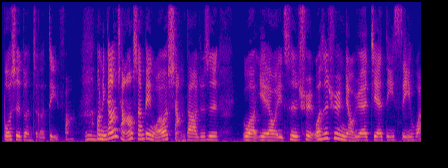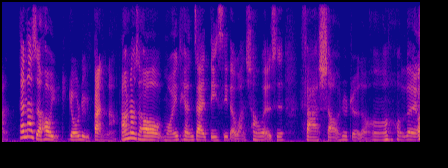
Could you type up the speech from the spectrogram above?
波士顿这个地方。哦，你刚刚讲到生病，我又想到就是我也有一次去，我是去纽约接 DC 玩，但那时候有旅伴呐。然后那时候某一天在 DC 的晚上，我也是。发烧就觉得嗯好累哦，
